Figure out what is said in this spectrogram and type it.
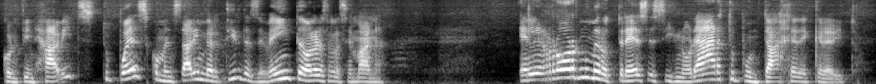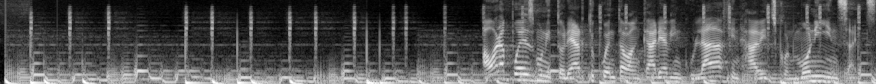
Con FinHabits, tú puedes comenzar a invertir desde 20 dólares a la semana. El error número 3 es ignorar tu puntaje de crédito. Ahora puedes monitorear tu cuenta bancaria vinculada a FinHabits con Money Insights,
